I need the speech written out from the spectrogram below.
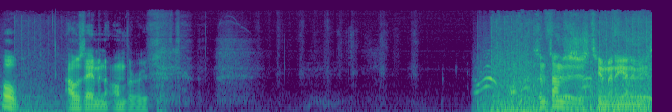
Oh, I was aiming on the roof. Sometimes there's just too many enemies.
